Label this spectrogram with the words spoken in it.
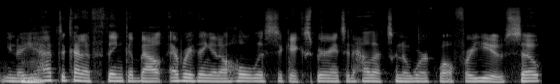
You know you mm-hmm. have to kind of think about everything in a holistic experience and how that's going to work well for you. So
